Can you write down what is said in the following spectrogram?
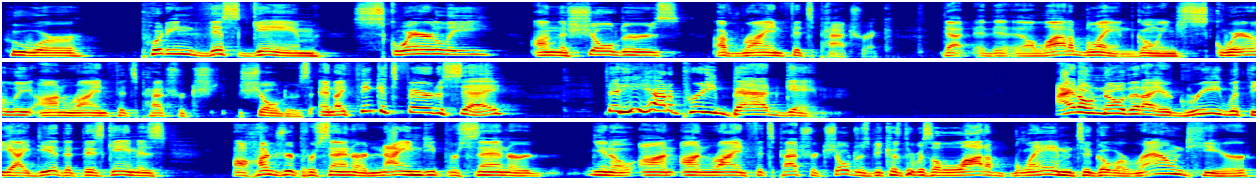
who were putting this game squarely on the shoulders of Ryan Fitzpatrick that a lot of blame going squarely on Ryan Fitzpatrick's shoulders. And I think it's fair to say that he had a pretty bad game. I don't know that I agree with the idea that this game is 100% or 90% or you know on on Ryan Fitzpatrick's shoulders because there was a lot of blame to go around here,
